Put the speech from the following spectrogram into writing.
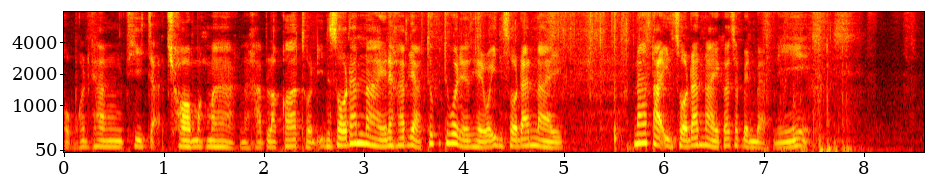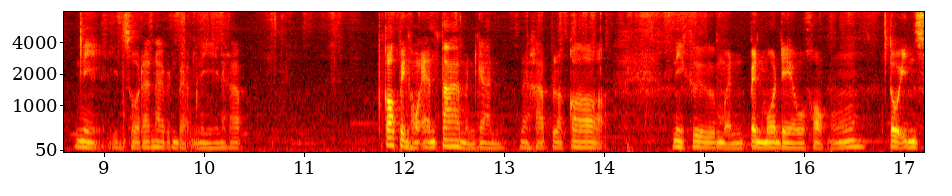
ผมค่อนข้างที่จะชอบมากๆนะครับ แล้วก็ส่วนอินโซด้านในนะครับอย่างทุกทุกคนจะเห็นว่าอินโซด้านใน หน้าตาอินโซด้านในก็จะเป็นแบบนี้นี่อินโซด้านในเป็นแบบนี้นะครับ ก็เป็นของแอนต้าเหมือนกันนะครับ แล้วก็นี่คือเหมือนเป็นโมเดลของตัวอินโซ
